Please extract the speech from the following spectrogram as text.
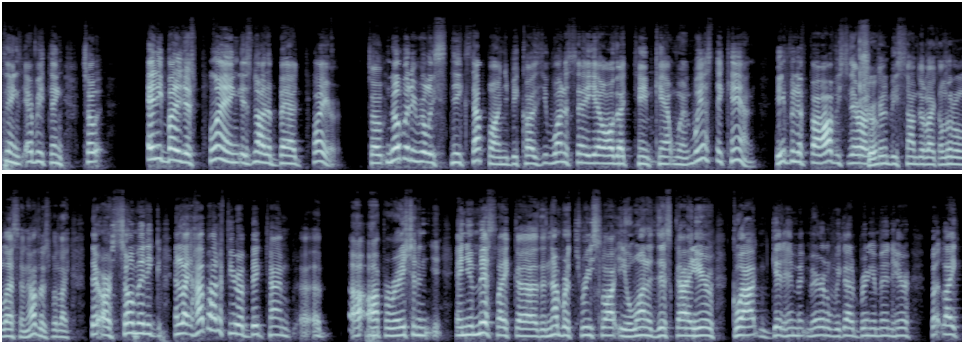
things, everything. So anybody that's playing is not a bad player. So nobody really sneaks up on you because you want to say, yeah, oh, that team can't win. Well, yes, they can. Even if uh, obviously there are Sure. going to be some that are like a little less than others, but like there are so many. And like, how about if you're a big time uh, uh, operation and, and you miss like uh, the number three slot, you wanted this guy here, go out and get him at Maryland. We got to bring him in here. But like,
